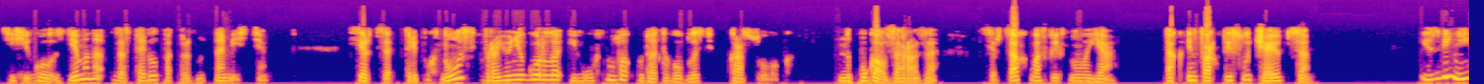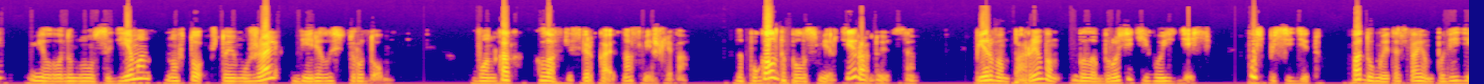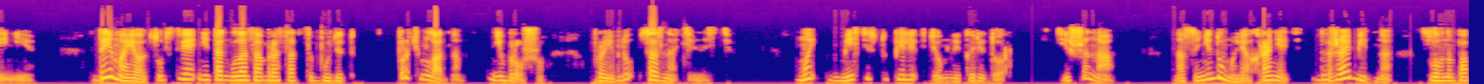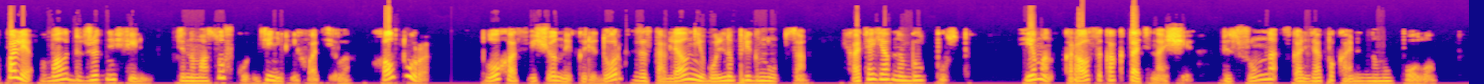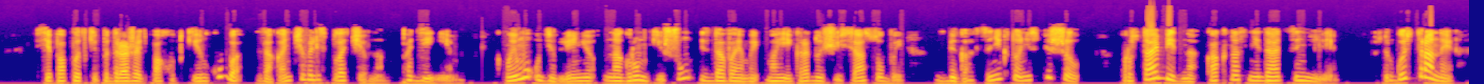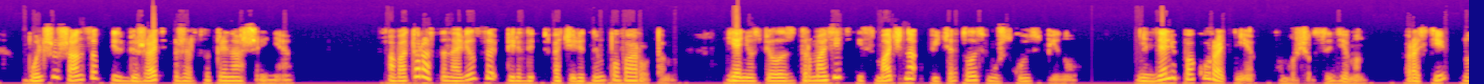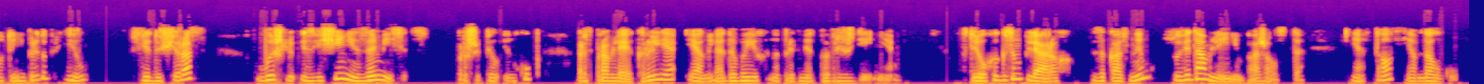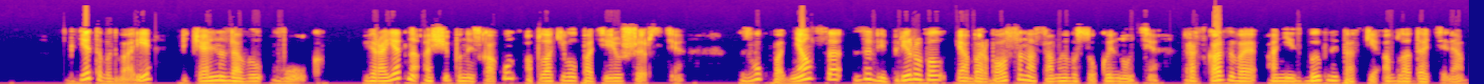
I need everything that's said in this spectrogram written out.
Тихий голос демона заставил подпрыгнуть на месте. Сердце трепыхнулось в районе горла и ухнуло куда-то в область кроссовок. Напугал, зараза! В сердцах воскликнула я. Так инфаркты случаются. Извини, мило улыбнулся демон, но в то, что ему жаль, верилось трудом. Вон как глазки сверкают насмешливо. Напугал до полусмерти и радуется. Первым порывом было бросить его и здесь. Пусть посидит, подумает о своем поведении. Да и мое отсутствие не так глаза бросаться будет. Впрочем, ладно, не брошу. Проявлю сознательность. Мы вместе ступили в темный коридор. Тишина. Нас и не думали охранять. Даже обидно. Словно попали в малобюджетный фильм, где на массовку денег не хватило. Халтура. Плохо освещенный коридор заставлял невольно пригнуться, хотя явно был пуст. Демон крался, как тать на щи, бесшумно скользя по каменному полу. Все попытки подражать походке инкуба заканчивались плачевным падением. К моему удивлению, на громкий шум, издаваемый моей крадущейся особой, сбегаться никто не спешил. Просто обидно, как нас недооценили. С другой стороны, больше шансов избежать жертвоприношения. Аватар остановился перед очередным поворотом. Я не успела затормозить и смачно впечаталась в мужскую спину. «Нельзя ли поаккуратнее?» – поморщился демон. «Прости, но ты не предупредил. В следующий раз вышлю извещение за месяц», – прошипел инкуб, расправляя крылья и оглядывая их на предмет повреждения. «В трех экземплярах, заказным с уведомлением, пожалуйста. Не остался я в долгу». Где-то во дворе печально завыл волк. Вероятно, ощипанный скакун оплакивал потерю шерсти. Звук поднялся, завибрировал и оборвался на самой высокой ноте, рассказывая о неизбывной тоске обладателя.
